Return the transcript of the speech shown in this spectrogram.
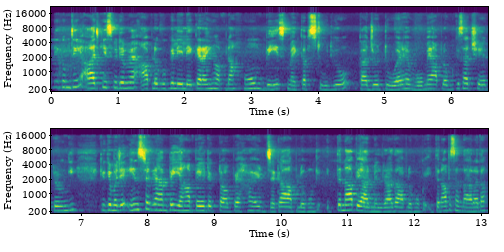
वालेकुम जी, आज की इस वीडियो में आप लोगों के लिए लेकर आई हूँ अपना होम बेस्ड मेकअप स्टूडियो का जो टूर है, वो मैं आप लोगों के साथ शेयर करूँगी। क्योंकि मुझे इंस्टाग्राम पे, यहाँ पे टिकटॉक पे, हर जगह आप लोगों के इतना प्यार मिल रहा था, आप लोगों को इतना पसंद आ रहा था।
